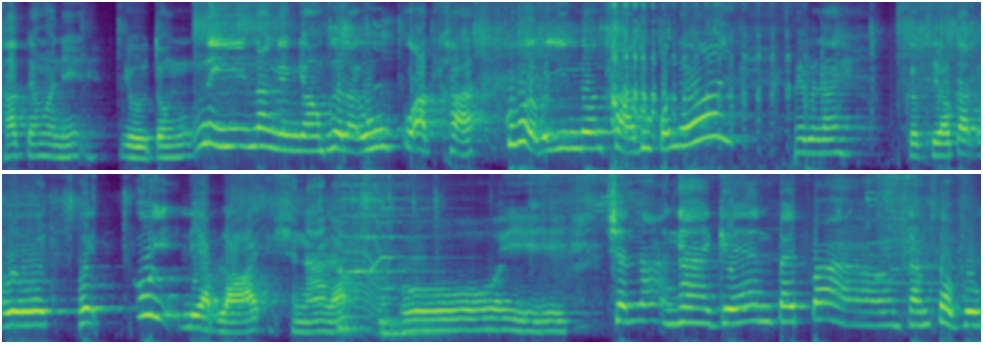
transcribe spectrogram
ครับจังวะนี้ อยู่ตรงนี้นั่งยองๆเพื่ออะไรโอ้กูอัดขากูเผื่อไปยิงโดนขาทุกคนเอ้ยไม่เป็นไรเกือบเสียวกัดเอ้ยเฮ้ยอุ้ยเรียบร้อย ชนะแล้วโอ้ย ชนะง่ายเกินไปเปล่าสามศพพวก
